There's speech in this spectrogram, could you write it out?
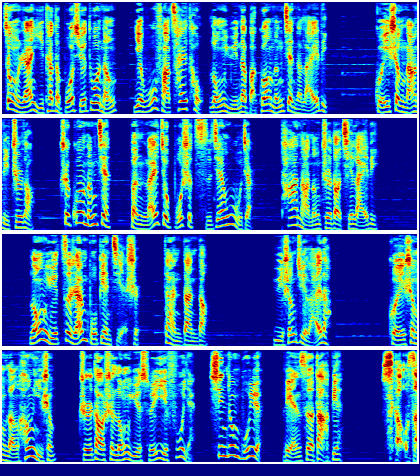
纵然以他的博学多能，也无法猜透龙宇那把光能剑的来历。鬼圣哪里知道，这光能剑本来就不是此间物件，他哪能知道其来历？龙宇自然不便解释，淡淡道：“与生俱来的。”鬼圣冷哼一声。知道是龙宇随意敷衍，心中不悦，脸色大变。小子，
